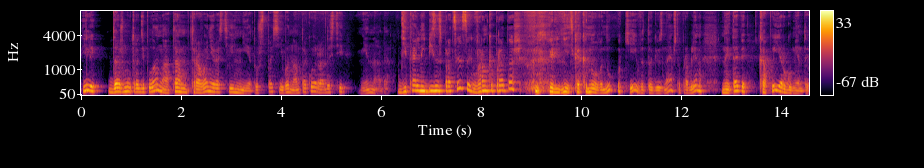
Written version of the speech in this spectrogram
Или дожмут ради плана, а там трава не расти? Нет уж, спасибо, нам такой радости не надо. Детальные бизнес-процессы, воронка продаж, охренеть как ново. Ну, окей, в итоге узнаем, что проблема на этапе КП и аргументы.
